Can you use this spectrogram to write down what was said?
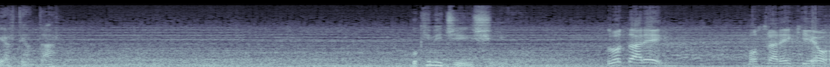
Quer tentar? O que me diz, Shiryu? Lutarei. Mostrarei que eu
